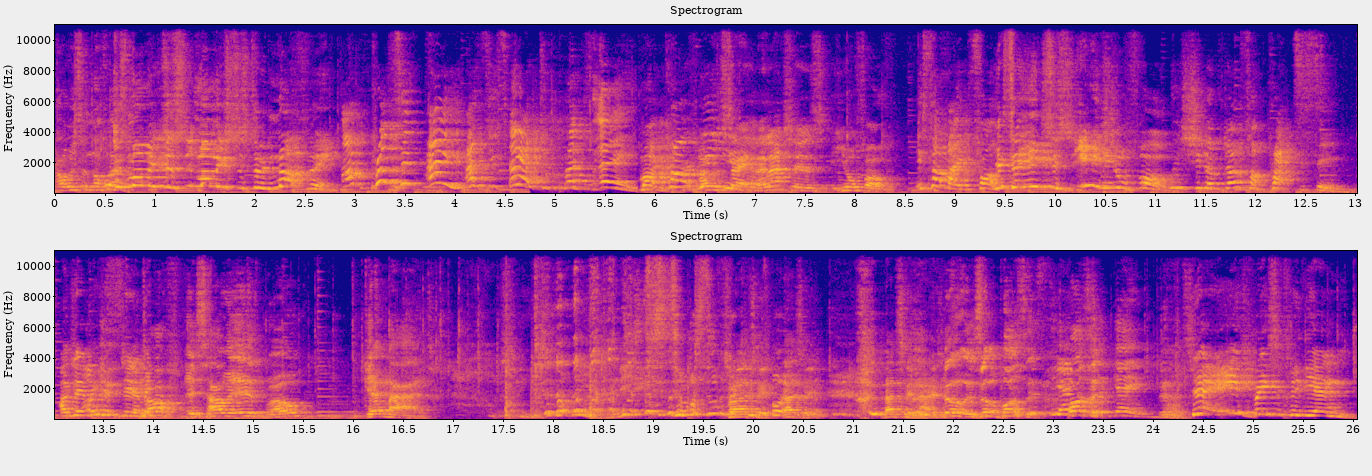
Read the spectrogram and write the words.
How is it not Because fair? mummy's just, mummy's just doing nothing. I'm pressing A! As you said I should press A! Mum, I can't I'm just saying, the lashes, your fault. It's not my fault. Yes, it is. It's, it is your fault. We should have done some practicing. I didn't make it. Didn't Tough. It's how it is, bro. Get mad. What's the That's it. That's it. That's it, man. No, it's not. Pause it. The end Pause it. game. Yeah, it is basically the end.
